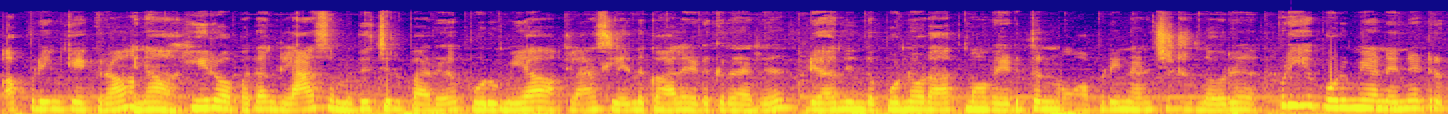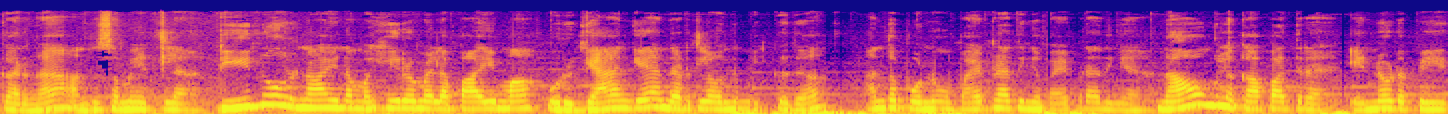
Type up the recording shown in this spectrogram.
அப்படின்னு கேக்குறான் ஏன்னா ஹீரோ அப்பதான் கிளாஸ் மிதிச்சிருப்பாரு. பொறுமையா கிளாஸ்ல இருந்து காலை எடுக்கிறாரு. எப்படியாவது இந்த பொண்ணோட ஆத்மாவை எடுத்துடணும் அப்படின்னு நினைச்சிட்டு இருந்தவரு அப்படியே பொறுமையா நின்னுட்டு இருக்காருங்க. அந்த சமயத்துல திடீர்னு ஒரு நாய் நம்ம ஹீரோ மேல பாயுமா? ஒரு கேங்கே அந்த இடத்துல வந்து நிக்குது. அந்த பொண்ணும் பயப்படாதீங்க பயப்படாதீங்க. நான் உங்களை காப்பாத்துறேன். என்னோட பேர்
